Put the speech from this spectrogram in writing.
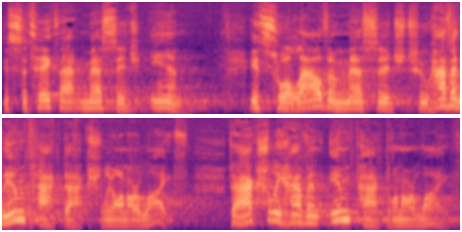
It's to take that message in. It's to allow the message to have an impact actually on our life, to actually have an impact on our life.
